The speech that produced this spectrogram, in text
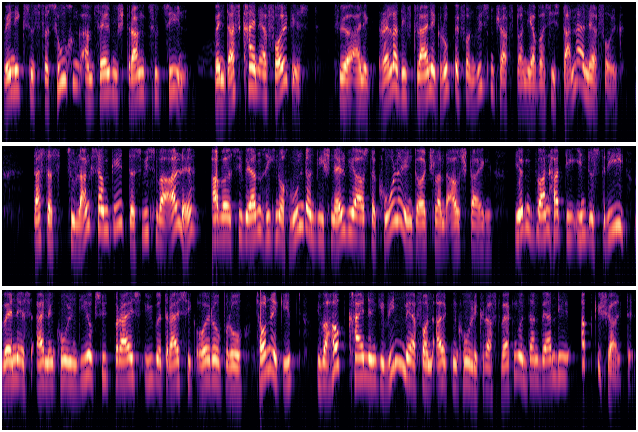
wenigstens versuchen, am selben Strang zu ziehen. Wenn das kein Erfolg ist für eine relativ kleine Gruppe von Wissenschaftlern, ja, was ist dann ein Erfolg? Dass das zu langsam geht, das wissen wir alle, aber Sie werden sich noch wundern, wie schnell wir aus der Kohle in Deutschland aussteigen. Irgendwann hat die Industrie, wenn es einen Kohlendioxidpreis über 30 Euro pro Tonne gibt, überhaupt keinen Gewinn mehr von alten Kohlekraftwerken und dann werden die abgeschaltet.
